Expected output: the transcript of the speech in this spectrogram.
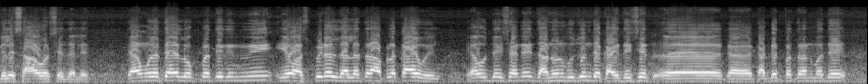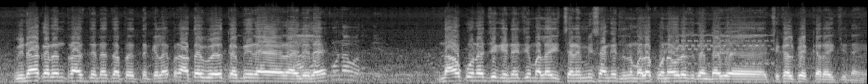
गेले सहा वर्ष झालेत. त्यामुळे त्या लोकप्रतिनिधींनी हे हॉस्पिटल झालं तर आपलं काय होईल? या उद्देशाने जाणून बुजून त्या कायदेशीर कागदपत्रांमध्ये विनाकारण त्रास देण्याचा प्रयत्न केला पण आता वेळ कमी राहिलेला आहे. नाव कोणाची घेण्याची मला इच्छा नाही. मी सांगितलं मला कोणावरच गंगा चिखलफेक करायची नाही.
